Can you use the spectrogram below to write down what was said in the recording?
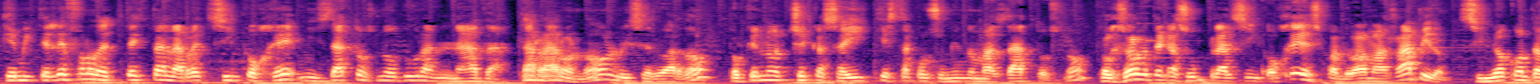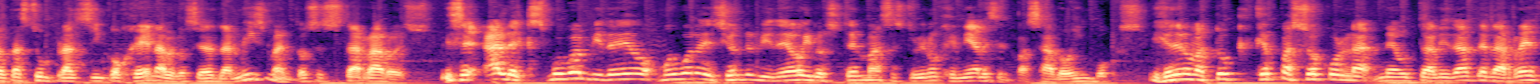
que mi teléfono detecta la red 5G, mis datos no duran nada. Está raro, ¿no, Luis Eduardo? ¿Por qué no checas ahí que está consumiendo más datos, no? Porque solo que tengas un plan 5G es cuando va más rápido. Si no contrataste un plan 5G, la velocidad es la misma, entonces está raro Dice Alex, muy buen video, muy buena edición del video y los temas estuvieron geniales el pasado inbox. Ingeniero Matuk, ¿qué pasó con la neutralidad de la red?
